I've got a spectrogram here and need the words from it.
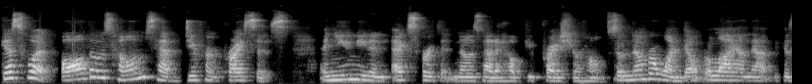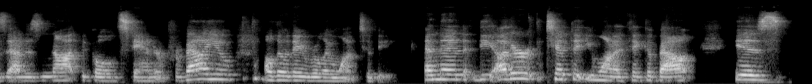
Guess what? All those homes have different prices, and you need an expert that knows how to help you price your home. So, number one, don't rely on that because that is not the gold standard for value, although they really want to be. And then the other tip that you want to think about is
